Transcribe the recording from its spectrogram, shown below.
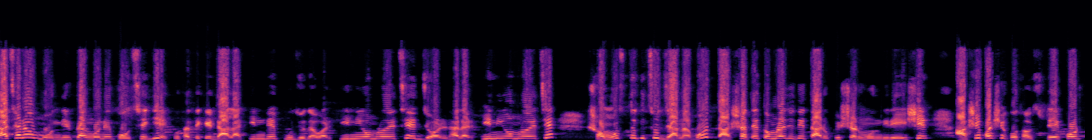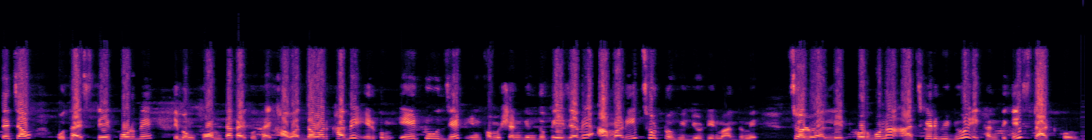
তাছাড়াও মন্দির প্রাঙ্গণে পৌঁছে গিয়ে কোথা থেকে ডালা কিনবে, পুজো দেওয়ার কি নিয়ম রয়েছে, জল ঢালার কি নিয়ম রয়েছে, সমস্ত কিছু জানাব। তার সাথে তোমরা যদি তারকেশ্বর মন্দিরে এসে আশেপাশে কোথাও স্টে করতে চাও, কোথায় স্টে করবে এবং কম টাকায় কোথায় খাবার দাবার খাবে, এরকম এ টু জেড ইনফরমেশন কিন্তু পেয়ে যাবে আমার এই ছোট্ট ভিডিওটির মাধ্যমে। চলো আর লেট করব না, আজকের ভিডিও এখান থেকেই স্টার্ট করব।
